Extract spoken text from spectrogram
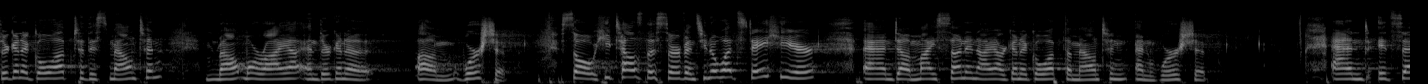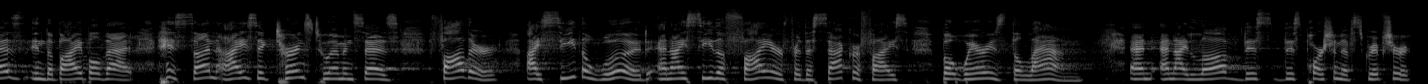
they're going to go up to this mountain, Mount Moriah, and they're going to um, worship. So he tells the servants, you know what, stay here, and uh, my son and I are going to go up the mountain and worship. And it says in the Bible that his son Isaac turns to him and says, Father, I see the wood and I see the fire for the sacrifice, but where is the lamb? And, and I love this, this portion of scripture.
